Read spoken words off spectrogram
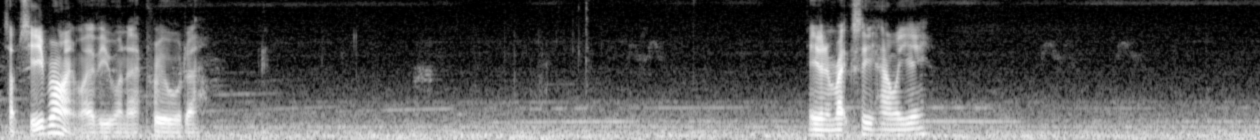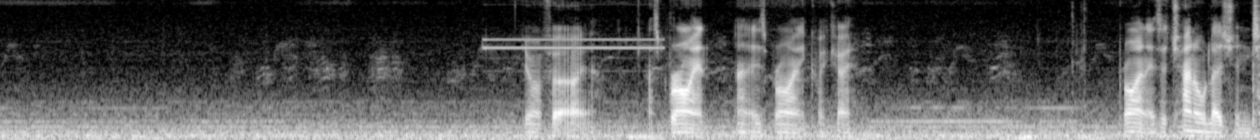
it's up to you, Brian. Whatever you want to pre-order. Even Rexy, how are you? You want photo? Oh, yeah. That's Brian. That is Brian Quicko. Brian is a channel legend.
